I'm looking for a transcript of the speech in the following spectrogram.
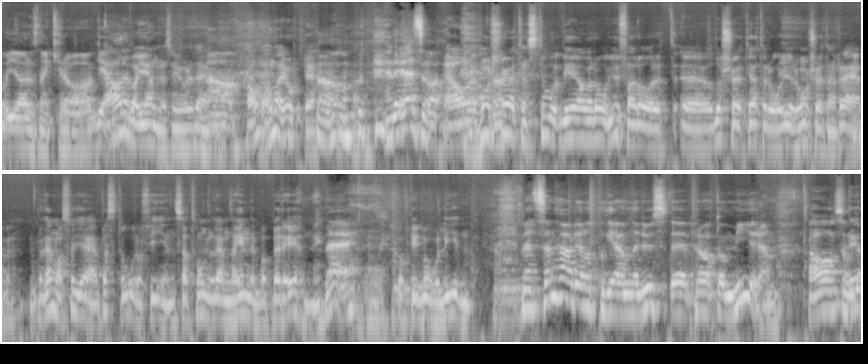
Och gör en sån här krage. Ja, det var Jenny som gjorde det. Ja. Ja, hon har gjort det. Ja, det är så. Ja, hon sköt en stor... Vi jagade rådjur förra året eh, och då sköt jag ett rådjur och hon sköt en räv. Och den var så jävla stor och fin så att hon lämnade in den på beredning. Nej. Uppe i Boliden. Men sen hörde jag något program när du eh, pratade om myren. Ja, det, det,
